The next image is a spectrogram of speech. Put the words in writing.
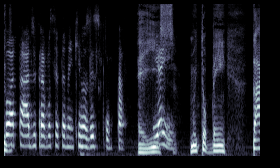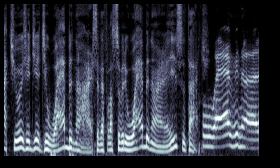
Boa tarde para você também que nos escuta. É isso. Muito bem. Tati, hoje é dia de webinar. Você vai falar sobre webinar, é isso, Tati? Webinar,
